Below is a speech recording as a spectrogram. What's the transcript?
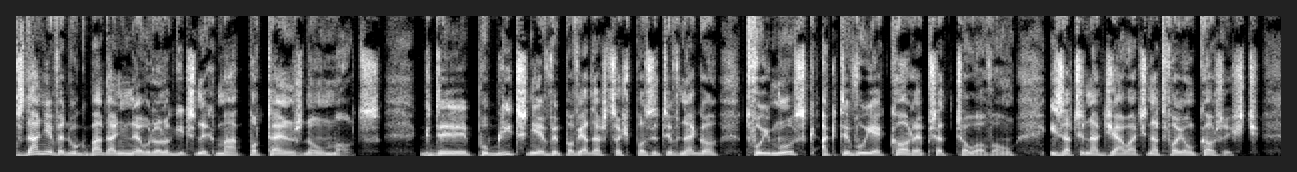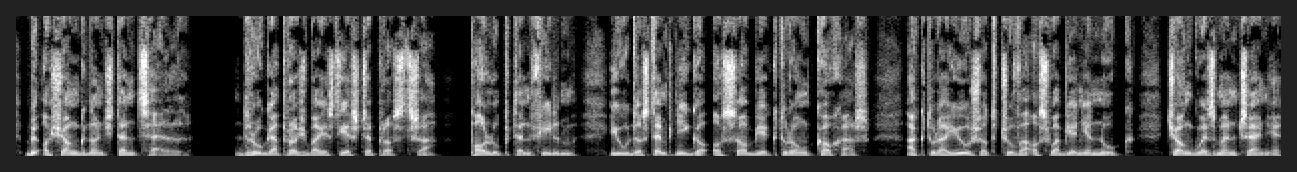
zdanie według badań neurologicznych ma potężną moc. Gdy publicznie wypowiadasz coś pozytywnego, twój mózg aktywuje korę przedczołową i zaczyna działać na twoją korzyść, by osiągnąć ten cel. Druga prośba jest jeszcze prostsza. Polub ten film i udostępnij go osobie, którą kochasz, a która już odczuwa osłabienie nóg, ciągłe zmęczenie,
